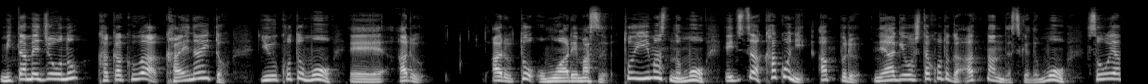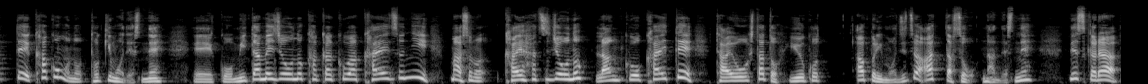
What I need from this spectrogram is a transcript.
見た目上の価格は変えないということも、えー、あるあると思われます。と言いますのも、実は過去にアップル値上げをしたことがあったんですけども、そうやって過去の時もですね、えー、こう見た目上の価格は変えずに、まあその開発上のランクを変えて対応したということアプリも実はあったそうなんですね。ですから、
